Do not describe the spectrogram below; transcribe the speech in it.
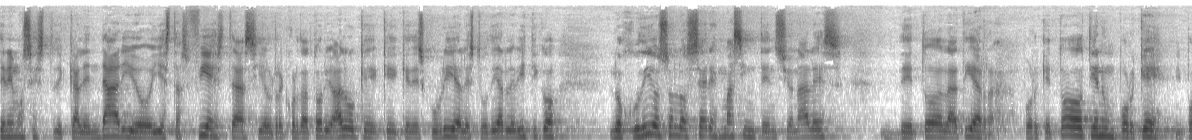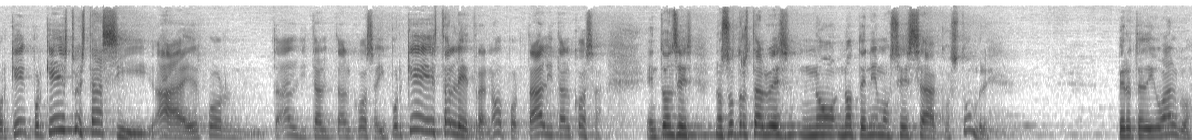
tenemos este calendario y estas fiestas y el recordatorio, algo que, que descubrí al estudiar Levítico, los judíos son los seres más intencionales de toda la tierra, porque todo tiene un porqué. ¿Y por qué? ¿Por qué esto está así? Ah, es por tal y tal tal cosa. ¿Y por qué esta letra? No, por tal y tal cosa. Entonces, nosotros tal vez no, no tenemos esa costumbre. Pero te digo algo,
